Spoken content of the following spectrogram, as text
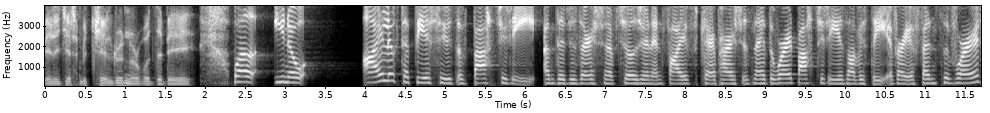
illegitimate children, or would they be? Well, you know, I looked at the issues of bastardy and the desertion of children in five Clare parishes. Now, the word bastardy is obviously a very offensive word,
